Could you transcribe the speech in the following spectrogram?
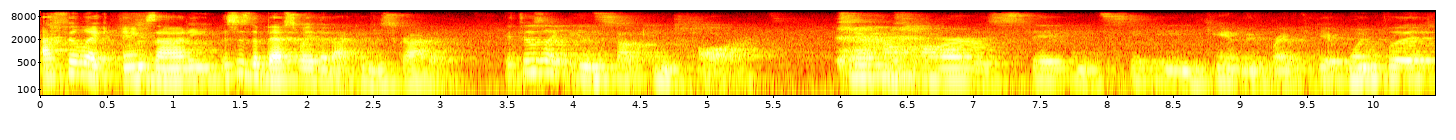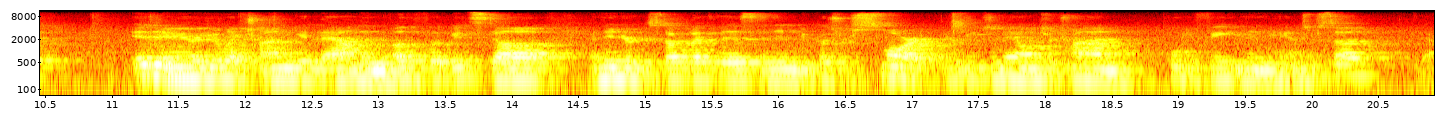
I feel like anxiety, this is the best way that I can describe it. It feels like being stuck in tar. You know how tar is thick and it's sticky and you can't move, right? If you get one foot in there, you're like trying to get it out, and then the other foot gets stuck, and then you're stuck like this, and then because you're smart, you're reaching down to try and pull your feet, and then your hands are stuck. Yeah.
